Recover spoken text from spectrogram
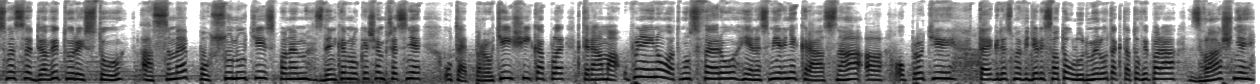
Jsme se davy turistů a jsme posunuti s panem Zdeňkem Lukešem přesně u té protější kaple, která má úplně jinou atmosféru, je nesmírně krásná a oproti té, kde jsme viděli svatou Ludmilu, tak tato vypadá zvláštně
